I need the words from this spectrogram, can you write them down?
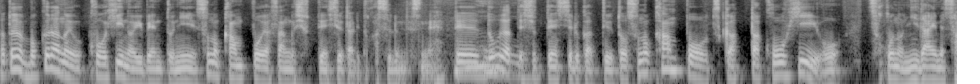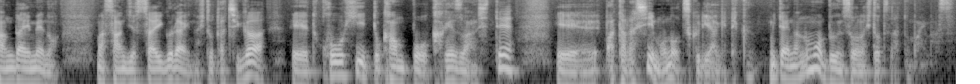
例えば僕らのコーヒーのイベントにその漢方屋さんが出店してたりとかするんですね。でどうやって出店してるかっていうとその漢方を使ったコーヒーをそこの2代目3代目の、まあ、30歳ぐらいの人たちが、えー、とコーヒーと漢方を掛け算して、えー新しいものを作り上げていくみたいなのも分層の一つだと思います。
